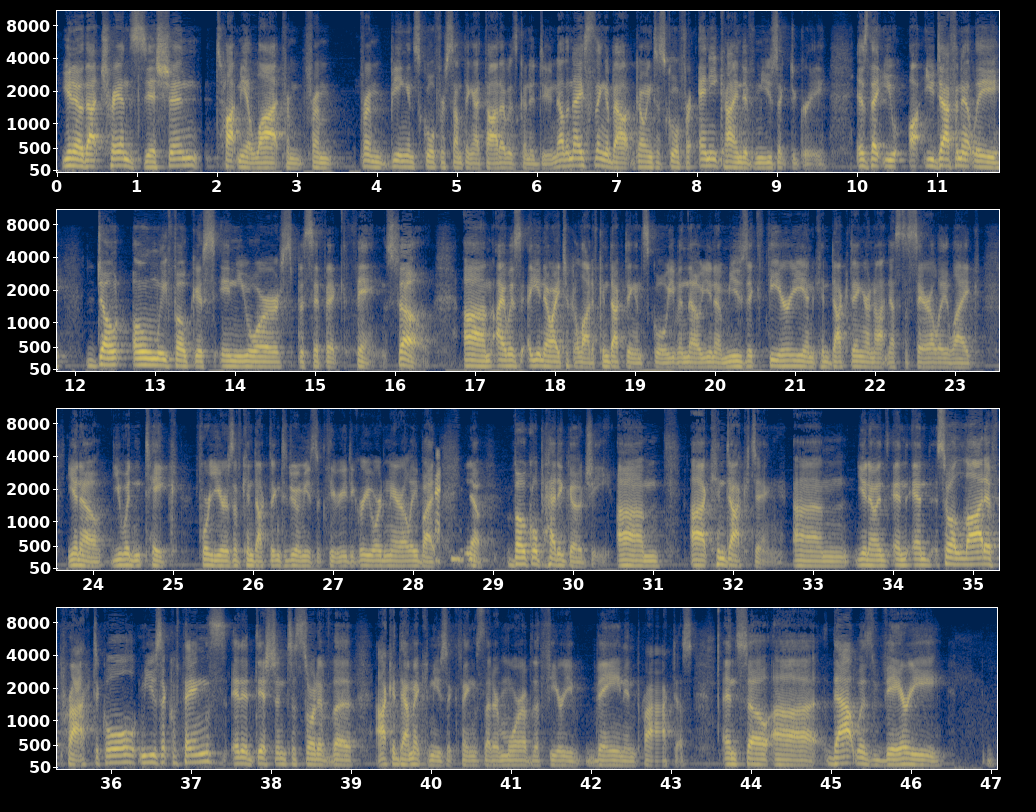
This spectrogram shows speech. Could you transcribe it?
you know, that transition taught me a lot from from from being in school for something I thought I was going to do. Now, the nice thing about going to school for any kind of music degree is that you uh, you definitely don't only focus in your specific thing. So, um, I was, you know, I took a lot of conducting in school, even though, you know, music theory and conducting are not necessarily like, you know, you wouldn't take four years of conducting to do a music theory degree ordinarily, but, you know, vocal pedagogy, um, uh, conducting, um, you know, and, and, and so a lot of practical music things in addition to sort of the academic music things that are more of the theory vein in practice. And so uh, that was very,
